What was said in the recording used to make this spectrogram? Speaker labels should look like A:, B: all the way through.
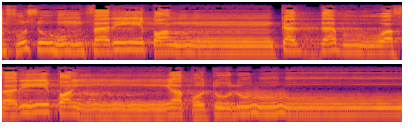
A: أنفسهم فريقا كذبوا وفريقا يقتلون.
